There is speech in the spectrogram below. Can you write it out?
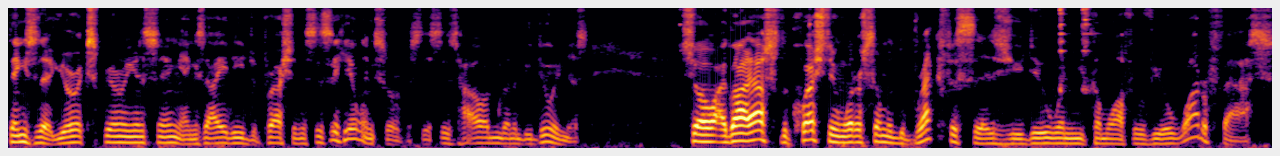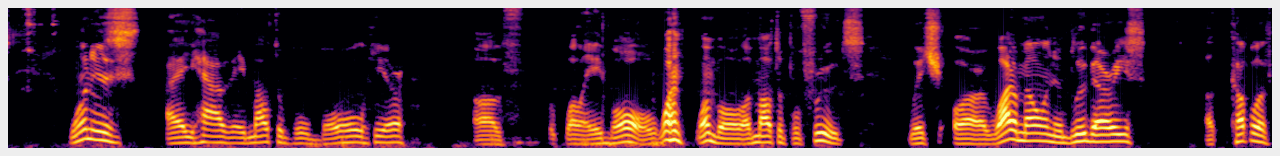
things that you're experiencing, anxiety, depression. This is a healing service. This is how I'm going to be doing this. So I got asked the question what are some of the breakfasts you do when you come off of your water fast? One is I have a multiple bowl here of, well, a bowl, one, one bowl of multiple fruits, which are watermelon and blueberries a couple of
